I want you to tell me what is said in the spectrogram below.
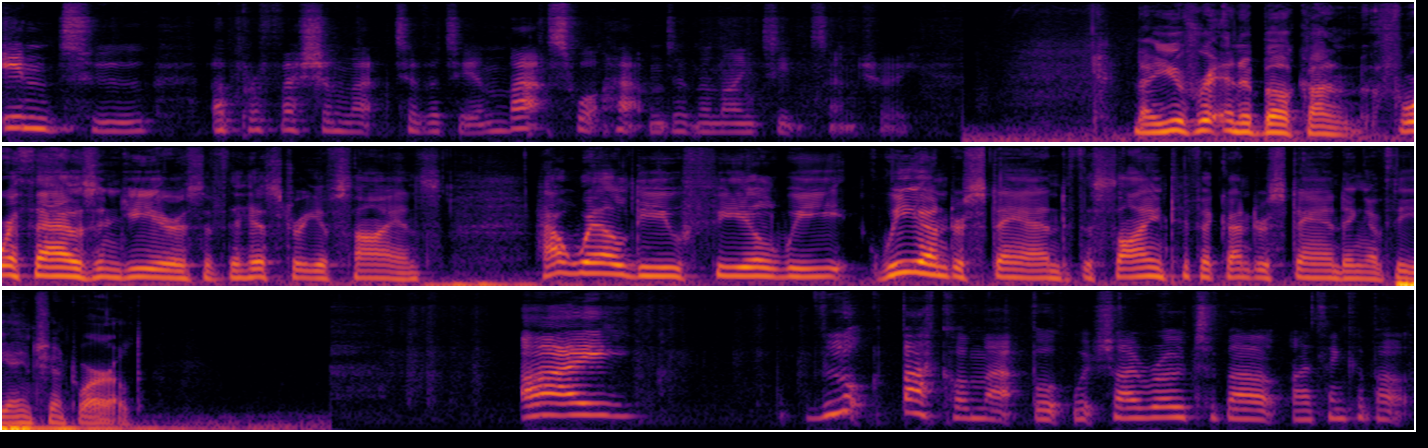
into a professional activity. And that's what happened in the 19th century. Now, you've written a book on 4,000 years of the history of science. How well do you feel we, we understand the scientific understanding of the ancient world? I looked back on that book, which I wrote about, I think about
